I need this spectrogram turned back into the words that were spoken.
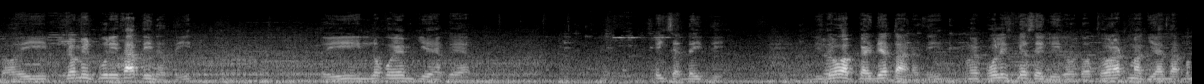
તો એ જમીન પૂરી થતી નથી. તો એ લોકો એમ કહે કે પૈસા દઈ દે. ઈ જવાબ કાંઈ દેતા નથી. અમે પોલીસ કેસે ગયો તો કોર્ટમાં ગયા હતા. પણ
